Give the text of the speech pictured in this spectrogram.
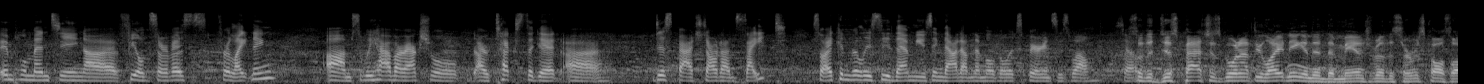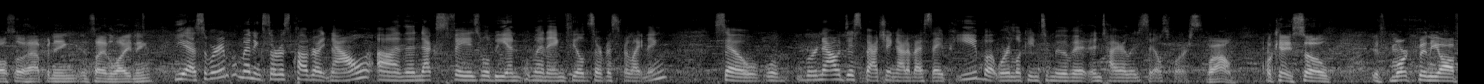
implementing uh, field service for Lightning. Um, so we have our actual our text that get uh, dispatched out on site. So I can really see them using that on the mobile experience as well. So, So the dispatch is going out through Lightning and then the management of the service call is also happening inside Lightning? yeah, so we're implementing Service Cloud right now, uh, and the next phase will be implementing field service for Lightning. So we'll, we're now dispatching out of SAP, but we're looking to move it entirely to Salesforce. Wow. Okay, so if Mark Benioff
